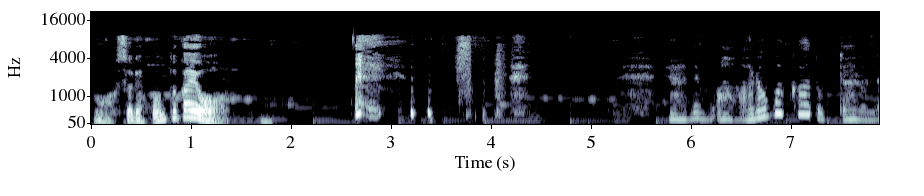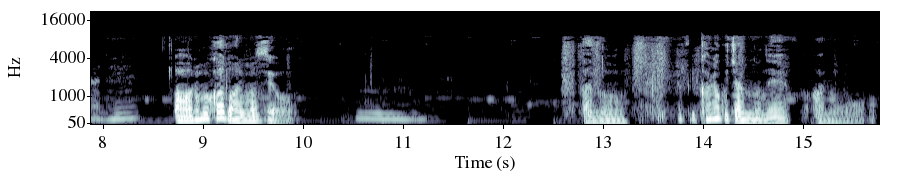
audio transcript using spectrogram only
も う、それ本当かよ。いや、でも、あ、アロマカードってあるんだね。あ、アロマカードありますよ。うん。あの、やっぱりかなこちゃんのね、あの、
